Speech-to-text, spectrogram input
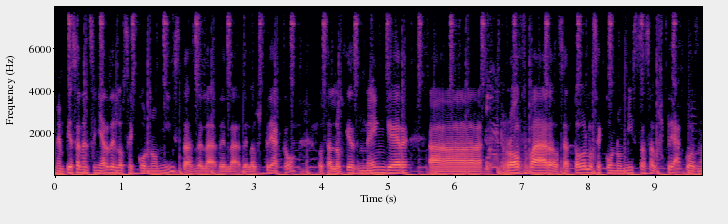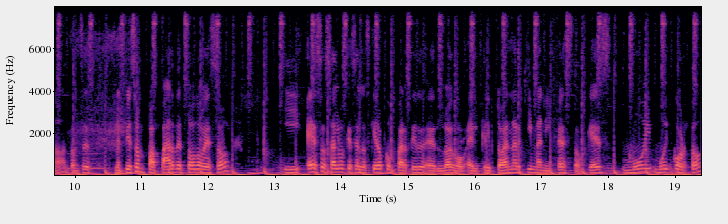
me empiezan a enseñar de los economistas de la, de la, del austriaco, o sea, lo que es Menger, uh, Rothbard, o sea, todos los economistas austriacos, ¿no? Entonces me empiezo a empapar de todo eso y eso es algo que se los quiero compartir eh, luego, el Crypto Anarchy Manifesto, que es muy, muy corto,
